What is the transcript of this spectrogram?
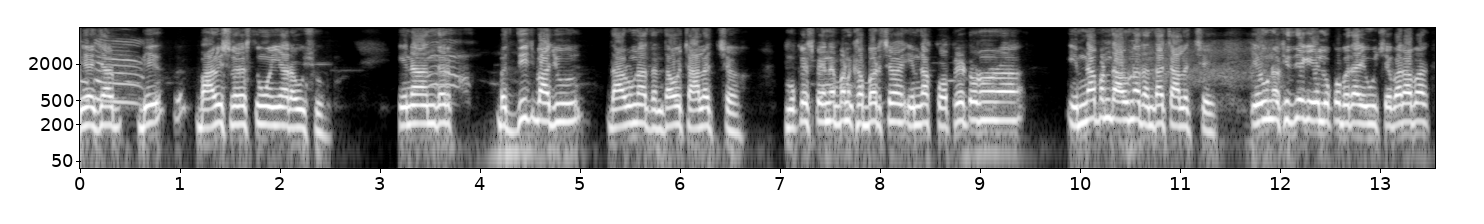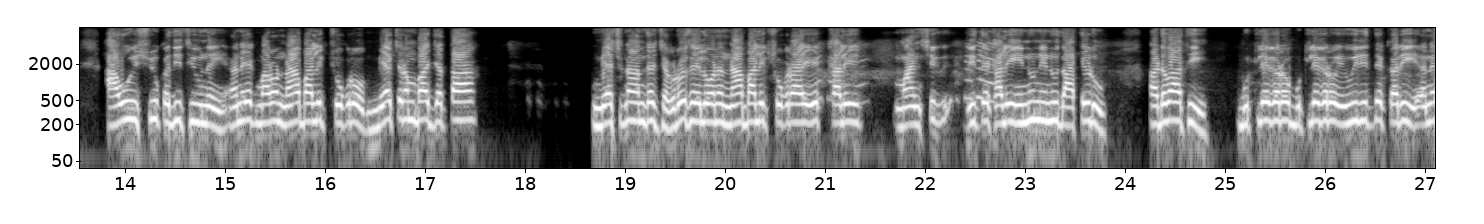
બે હજાર બે બાવીસ વર્ષથી હું અહીંયા રહું છું. એના અંદર બધી જ બાજુ દારૂના ધંધાઓ ચાલે જ છે. મુકેશભાઈને પણ ખબર છે, એમના કોર્પોરેટરોના એમના પણ દારૂના ધંધા ચાલે છે. એવું નથી કે એ લોકો બધા એવું છે. બરાબર? આવું ઇસ્યુ કદી થયું નહીં. અને એક મારો નાબાલિક છોકરો મેચ રમવા જતા મેચના અંદર ઝઘડો થયેલો અને નાબાલિક છોકરા એક ખાલી માનસિક રીતે ખાલી એનું એનું દાંતેડું અડવાથી બુટલેગરો બુટલેગરો એવી રીતે કરી અને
